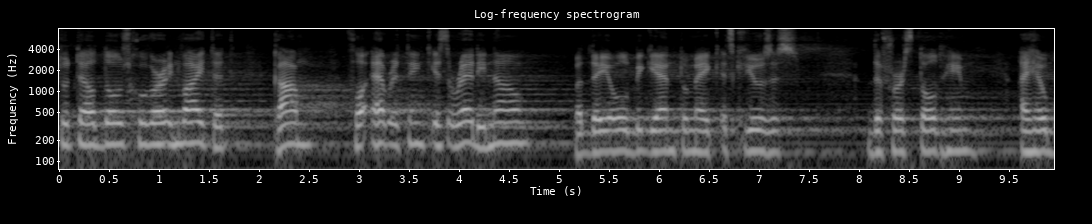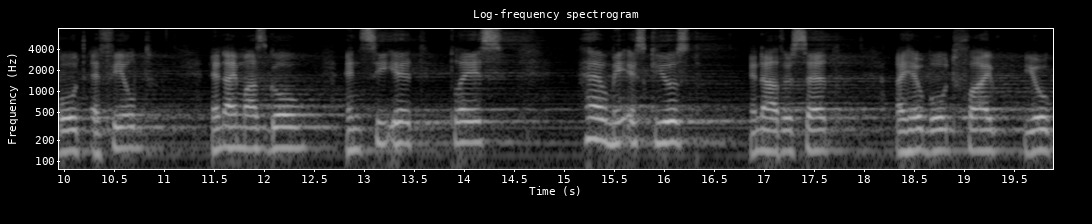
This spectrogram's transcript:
to tell those who were invited, Come, for everything is ready now. But they all began to make excuses. The first told him, I have bought a field, and I must go and see it. Please have me excused. Another said, I have bought five yoke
